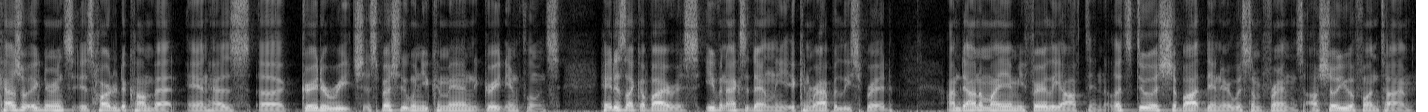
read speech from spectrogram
Casual ignorance is harder to combat and has uh, greater reach, especially when you command great influence. Hate is like a virus. Even accidentally, it can rapidly spread. I'm down in Miami fairly often. Let's do a Shabbat dinner with some friends. I'll show you a fun time.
